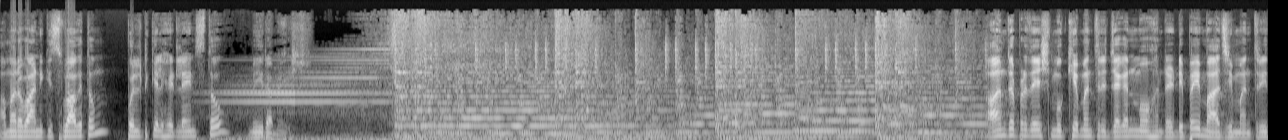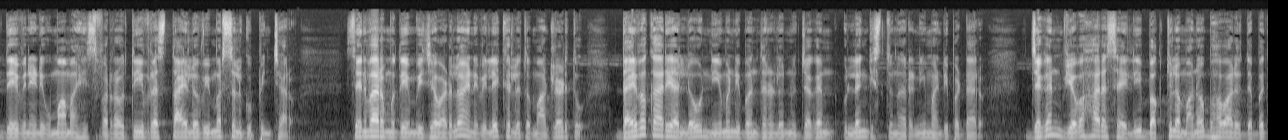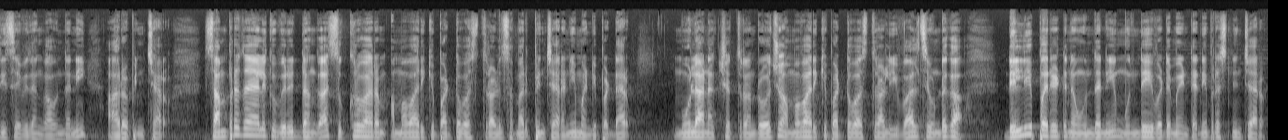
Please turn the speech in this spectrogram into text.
అమరవాణికి స్వాగతం. పొలిటికల్ హెడ్లైన్స్తో మీ రమేష్. ఆంధ్రప్రదేశ్ ముఖ్యమంత్రి జగన్మోహన్ రెడ్డిపై మాజీ మంత్రి దేవినేని ఉమామహేశ్వరరావు తీవ్ర స్థాయిలో విమర్శలు గుప్పించారు. శనివారం ఉదయం విజయవాడలో ఆయన విలేకరులతో మాట్లాడుతూ దైవ కార్యాల్లో నియమ నిబంధనలను జగన్ ఉల్లంఘిస్తున్నారని మండిపడ్డారు. జగన్ వ్యవహార శైలి భక్తుల మనోభావాలు దెబ్బతీసే విధంగా ఉందని ఆరోపించారు. సంప్రదాయాలకు విరుద్ధంగా శుక్రవారం అమ్మవారికి పట్టు వస్త్రాలు సమర్పించారని మండిపడ్డారు. మూలా నక్షత్రం రోజు అమ్మవారికి పట్టు వస్త్రాలు ఇవ్వాల్సి ఉండగా ఢిల్లీ పర్యటన ఉందని ముందే ఇవ్వడమేంటని ప్రశ్నించారు.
